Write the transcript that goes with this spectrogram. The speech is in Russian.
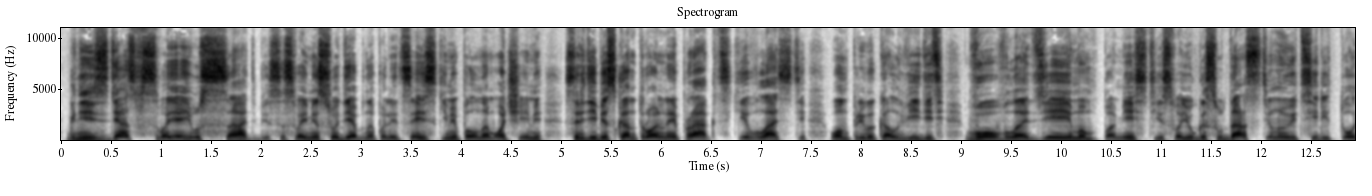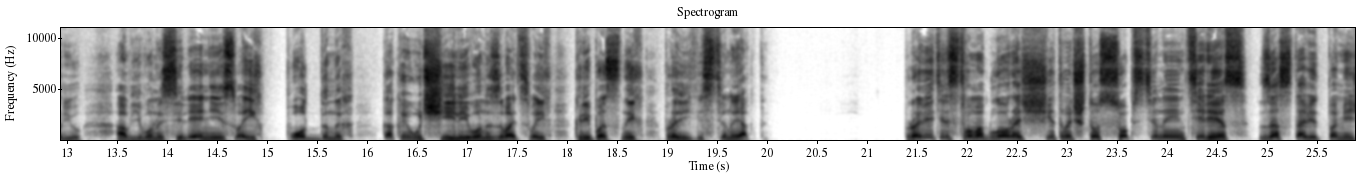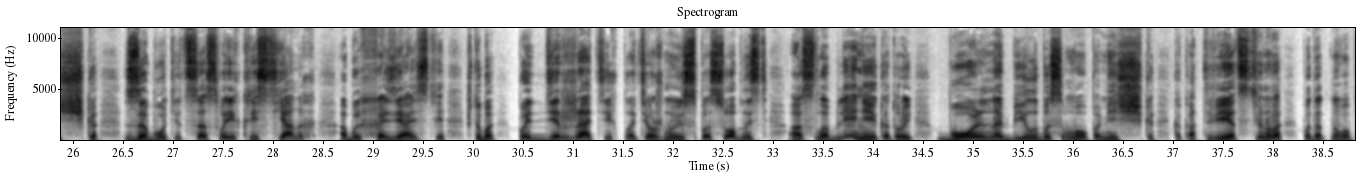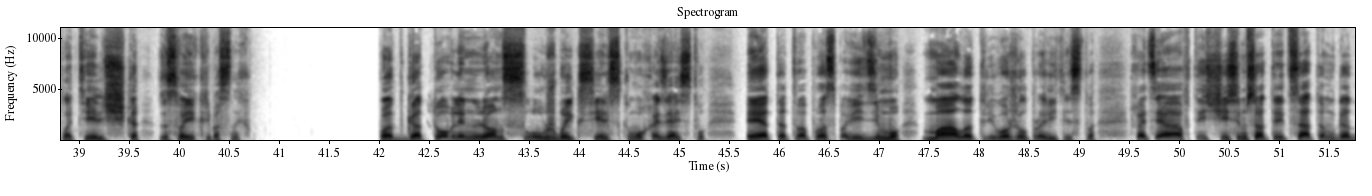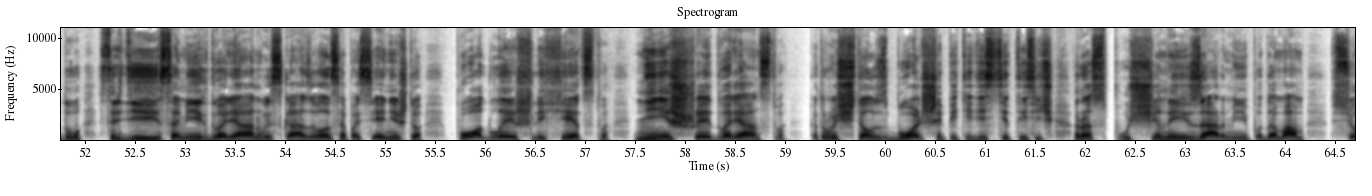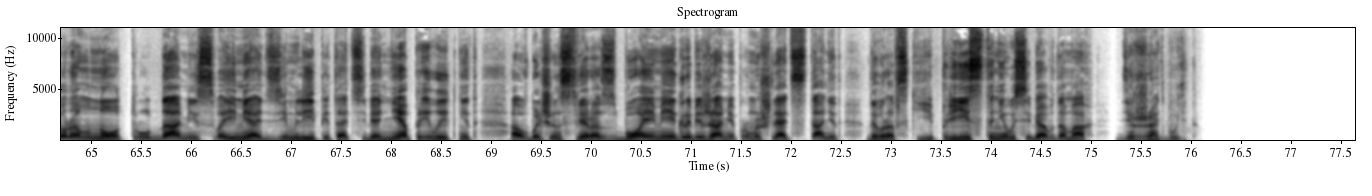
Гнездясь в своей усадьбе со своими судебно-полицейскими полномочиями среди бесконтрольной практики власти, он привыкал видеть во владеемом поместье свою государственную территорию, а в его населении своих подданных, как и учили его называть своих крепостных правительственные акты. Правительство могло рассчитывать, что собственный интерес заставит помещика заботиться о своих крестьянах, об их хозяйстве, чтобы поддержать их платежную способность, ослабление которой больно било бы самого помещика, как ответственного податного плательщика за своих крепостных. Подготовлен ли он службой к сельскому хозяйству? Этот вопрос, по-видимому, мало тревожил правительство, хотя в 1730 году среди самих дворян высказывалось опасение, что подлое шлихетство, низшее дворянство – которого считалось больше 50 тысяч, распущенные из армии по домам, все равно трудами своими от земли питать себя не привыкнет, а в большинстве разбоями и грабежами промышлять станет, да воровские пристани у себя в домах держать будет.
